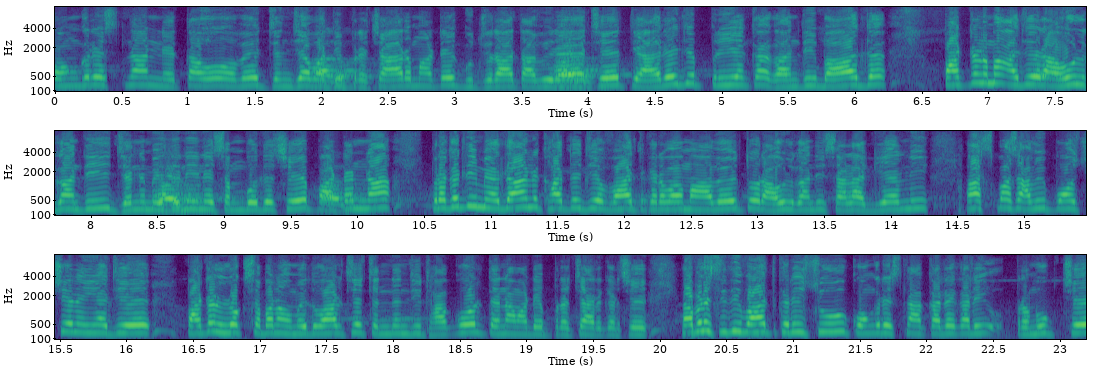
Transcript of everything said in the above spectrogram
કોંગ્રેસના નેતાઓ હવે ઝંઝાવાતી પ્રચાર માટે ગુજરાત આવી રહ્યા છે. ત્યારે જ પ્રિયંકા ગાંધી બાદ પાટણમાં આજે રાહુલ ગાંધી જનમેદનીને સંબોધે છે. પાટણના પ્રગતિ મેદાન ખાતે જે વાત કરવામાં આવે તો રાહુલ ગાંધી સાડા અગિયારની આસપાસ આવી પહોંચશે અને અહીંયા જે પાટણ લોકસભાના ઉમેદવાર છે, ચંદનજી ઠાકોર, તેના માટે પ્રચાર કરશે. આપણે સીધી વાત કરીશું. કોંગ્રેસના કાર્યકારી પ્રમુખ છે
